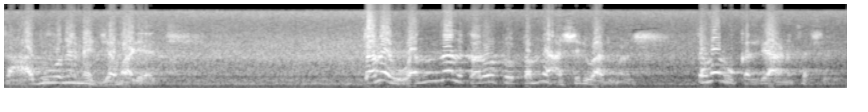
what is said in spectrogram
સાધુઓને મેં જમાડ્યા છે. તમે વંદન કરો તો તમને આશીર્વાદ મળશે. તમારું કલ્યાણ થશે.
